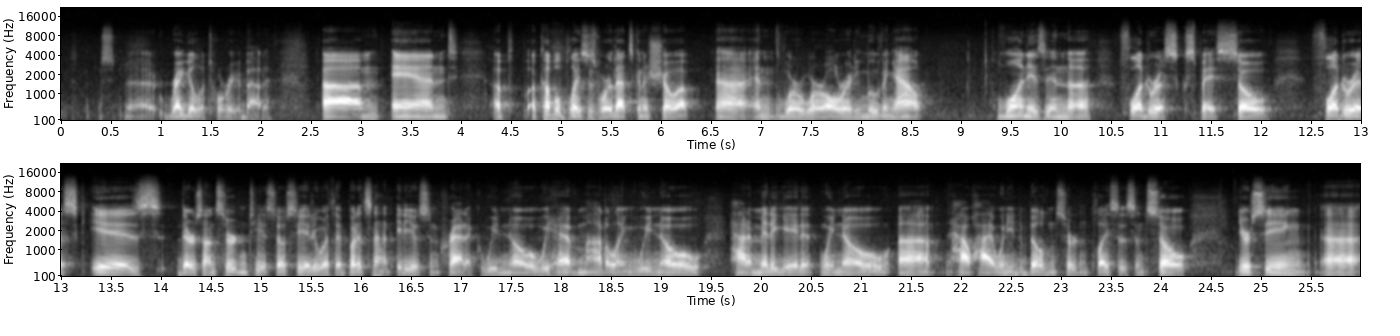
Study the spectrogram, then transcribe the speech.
uh, regulatory about it. Um, and a, a couple places where that's going to show up uh, and where we're already moving out. One is in the flood risk space. So flood risk is there's uncertainty associated with it, but it's not idiosyncratic. We know we have modeling, we know how to mitigate it, we know uh, how high we need to build in certain places, and so you're seeing uh,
